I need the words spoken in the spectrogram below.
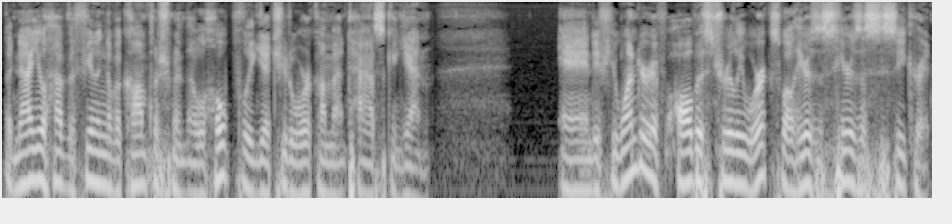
But now you'll have the feeling of accomplishment that will hopefully get you to work on that task again. And if you wonder if all this truly works, well, here's a, here's a secret.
